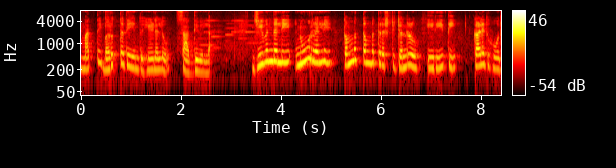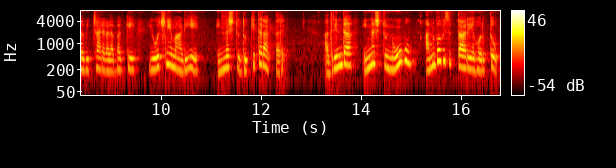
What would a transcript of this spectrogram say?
ಮತ್ತೆ ಬರುತ್ತದೆ ಎಂದು ಹೇಳಲು ಸಾಧ್ಯವಿಲ್ಲ. ಜೀವನದಲ್ಲಿ ನೂರರಲ್ಲಿ ತೊಂಬತ್ತೊಂಬತ್ತರಷ್ಟು ಜನರು ಈ ರೀತಿ ಕಳೆದು ಹೋದ ವಿಚಾರಗಳ ಬಗ್ಗೆ ಯೋಚನೆ ಮಾಡಿಯೇ ಇನ್ನಷ್ಟು ದುಃಖಿತರಾಗ್ತಾರೆ. ಅದರಿಂದ ಇನ್ನಷ್ಟು ನೋವು ಅನುಭವಿಸುತ್ತಾರೆಯೇ ಹೊರತು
